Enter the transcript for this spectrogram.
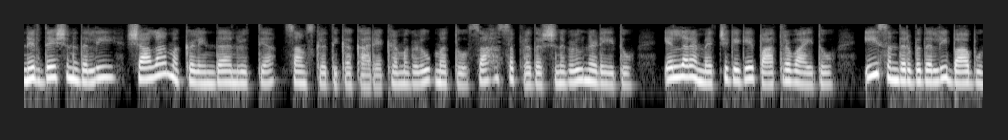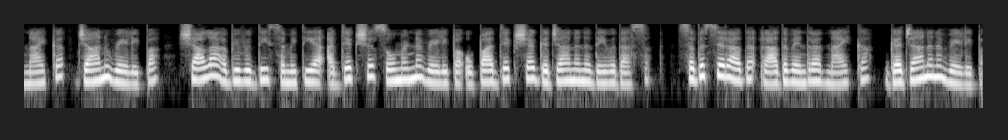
ನಿರ್ದೇಶನದಲ್ಲಿ ಶಾಲಾ ಮಕ್ಕಳಿಂದ ನೃತ್ಯ, ಸಾಂಸ್ಕೃತಿಕ ಕಾರ್ಯಕ್ರಮಗಳು ಮತ್ತು ಸಾಹಸ ಪ್ರದರ್ಶನಗಳು ನಡೆಯಿತು. ಎಲ್ಲರ ಮೆಚ್ಚುಗೆಗೆ ಪಾತ್ರವಾಯಿತು. ಈ ಸಂದರ್ಭದಲ್ಲಿ ಬಾಬು ನಾಯ್ಕ ಜಾನು ವೇಳಿಪ ಶಾಲಾ ಅಭಿವೃದ್ಧಿ ಸಮಿತಿಯ ಅಧ್ಯಕ್ಷ ಸೋಮಣ್ಣ ವೇಳಿಪ ಉಪಾಧ್ಯಕ್ಷ ಗಜಾನನ ದೇವದಾಸ, ಸದಸ್ಯರಾದ ರಾಘವೇಂದ್ರ ನಾಯ್ಕ, ಗಜಾನನ ವೇಳಿಪ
